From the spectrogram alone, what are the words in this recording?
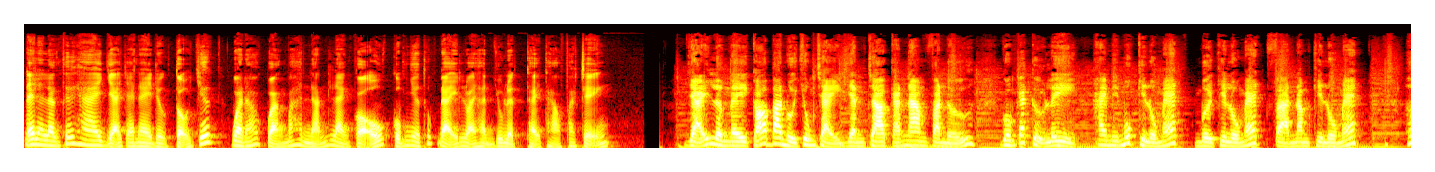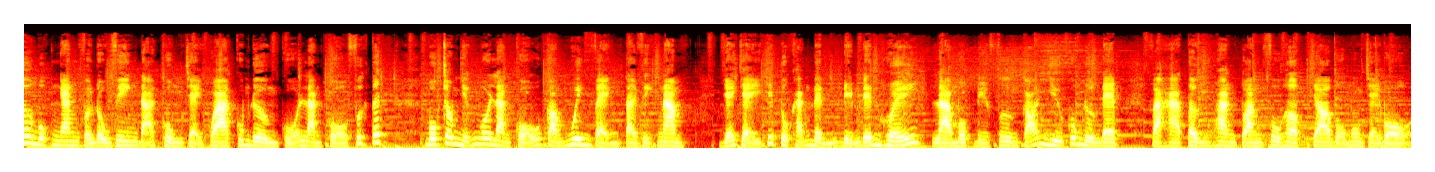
Đây là lần thứ hai giải chạy này được tổ chức, qua đó quảng bá hình ảnh làng cổ cũng như thúc đẩy loại hình du lịch thể thao phát triển. Giải lần này có 3 nội dung chạy dành cho cả nam và nữ, gồm các cự ly 21 km, 10 km và 5 km. Hơn 1.000 vận động viên đã cùng chạy qua cung đường của làng cổ Phước Tích, một trong những ngôi làng cổ còn nguyên vẹn tại Việt Nam. Giải chạy tiếp tục khẳng định điểm đến Huế là một địa phương có nhiều cung đường đẹp và hạ tầng hoàn toàn phù hợp cho bộ môn chạy bộ.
